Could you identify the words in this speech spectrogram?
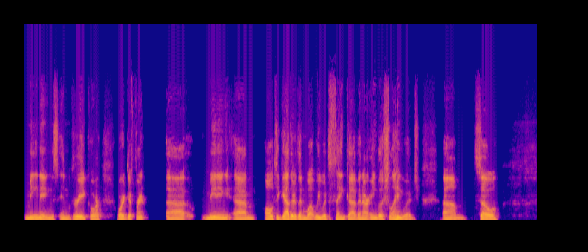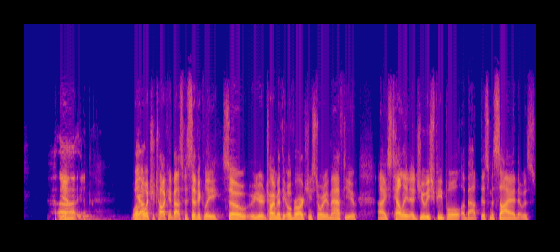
meanings in greek or or different uh meaning um altogether than what we would think of in our english language um so uh Well, Yeah. what you're talking about specifically, so you're talking about the overarching story of Matthew. Uh, he's telling a Jewish people about this Messiah that was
